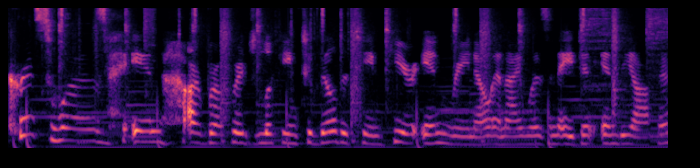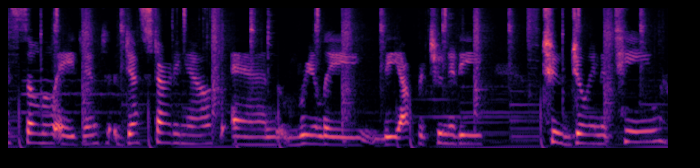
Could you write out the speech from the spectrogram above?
Chris was in our brokerage looking to build a team here in Reno, and I was an agent in the office, solo agent, just starting out, and really the opportunity to join a team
